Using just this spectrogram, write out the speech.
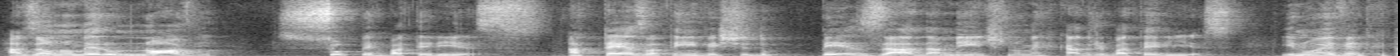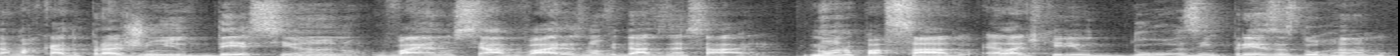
Razão número 9, super baterias. A Tesla tem investido pesadamente no mercado de baterias e no evento que está marcado para junho desse ano vai anunciar várias novidades nessa área. No ano passado, ela adquiriu duas empresas do ramo,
